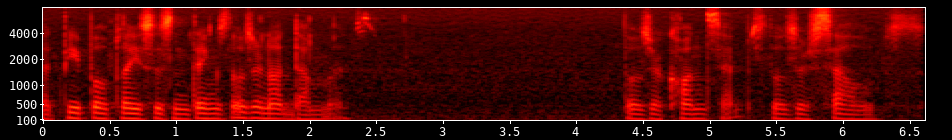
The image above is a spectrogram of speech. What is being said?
That people, places, and things, those are not Dhammas. Those are concepts, those are selves.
